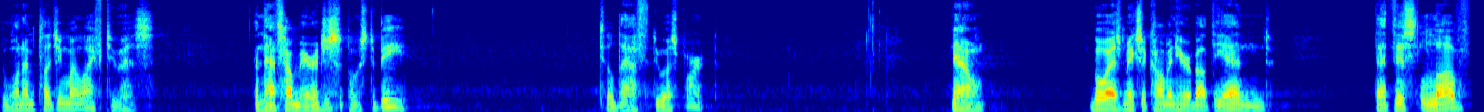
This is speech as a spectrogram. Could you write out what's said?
The one I'm pledging my life to is. And that's how marriage is supposed to be. Till death do us part. Now, Boaz makes a comment here about the end that this love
